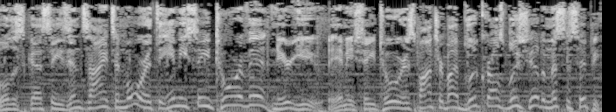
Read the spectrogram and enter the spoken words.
We'll discuss these insights and more at the MEC Tour event near you. The MEC Tour is sponsored by Blue Cross Blue Shield of Mississippi.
